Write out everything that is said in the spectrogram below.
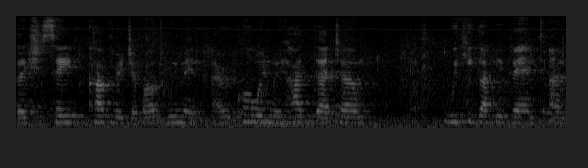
like she said, coverage about women. I recall when we had that um, WikiGap event and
